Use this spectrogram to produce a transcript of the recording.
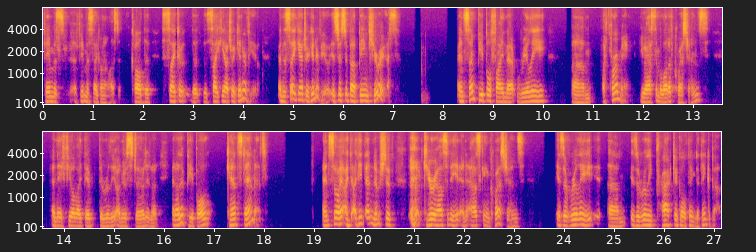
famous a famous psychoanalyst called the psycho the, the psychiatric interview. And the psychiatric interview is just about being curious. And some people find that really um, affirming. You ask them a lot of questions and they feel like they're, they're really understood, and, and other people can't stand it. And so I, I think that notion of curiosity and asking questions is a really um, is a really practical thing to think about.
